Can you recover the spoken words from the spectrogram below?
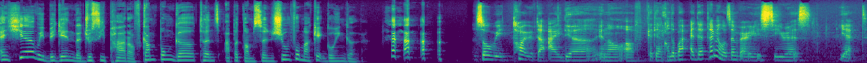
And here we begin the juicy part of Kampong Girl turns Upper Thomson Shunfu Market going girl. So we toyed with the idea, you know, of getting a condo, but at that time it wasn't very serious yet.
